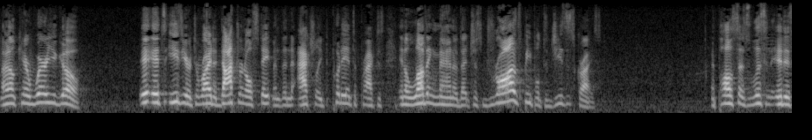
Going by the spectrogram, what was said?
I don't care where you go. It's easier to write a doctrinal statement than to actually put it into practice in a loving manner that just draws people to Jesus Christ. And Paul says, listen, it is,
